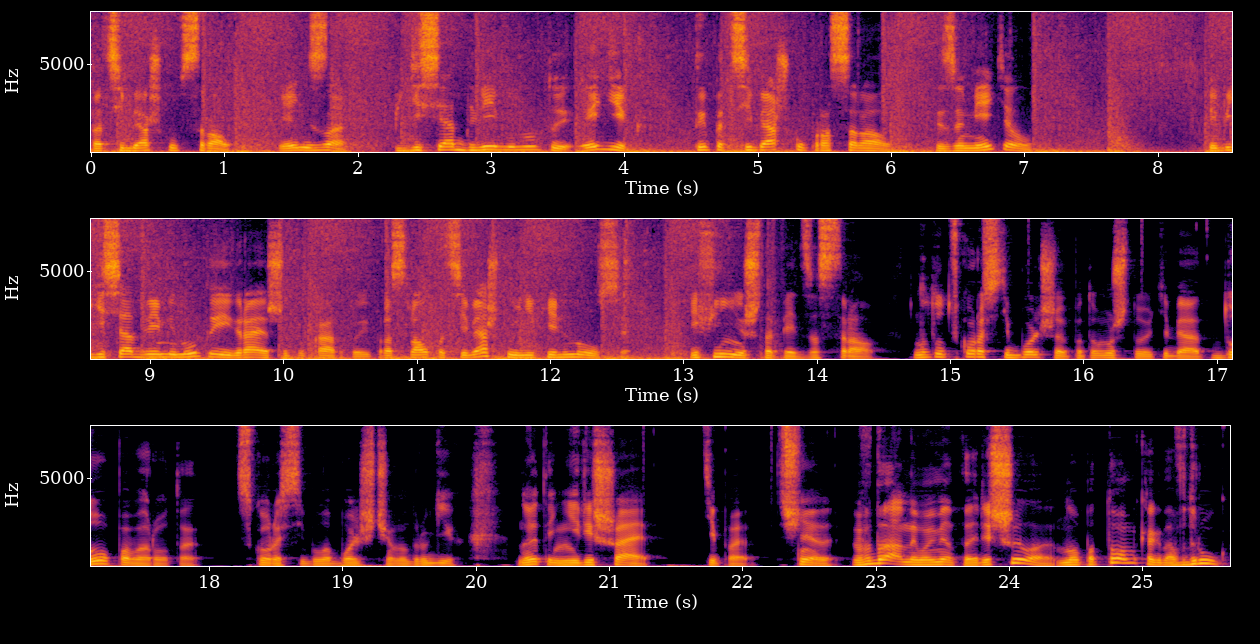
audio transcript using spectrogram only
Под себяшку всрал. Я не знаю. 52 минуты. Эдик, ты под себяшку просрал. Ты заметил? Ты 52 минуты играешь эту карту и просрал под себяшку и не кильнулся. И финиш опять засрал. Но тут скорости больше, потому что у тебя до поворота скорости было больше, чем у других. Но это не решает. Типа, точнее, в данный момент решила, но потом, когда вдруг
